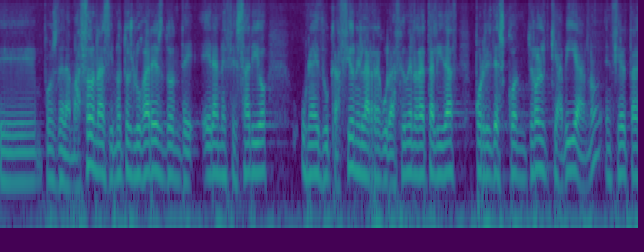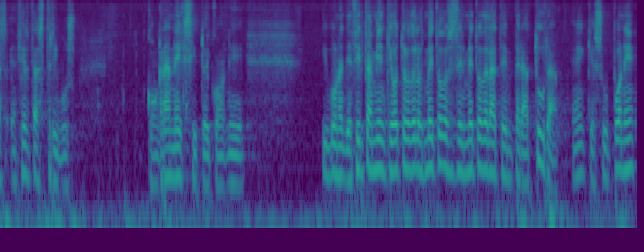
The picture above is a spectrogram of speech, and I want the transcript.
eh, pues del Amazonas y en otros lugares donde era necesario una educación en la regulación de la natalidad por el descontrol que había en, ciertas, en ciertas tribus, con gran éxito. Y, con, y, bueno, decir también que otro de los métodos es el método de la temperatura, ¿eh? que supone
